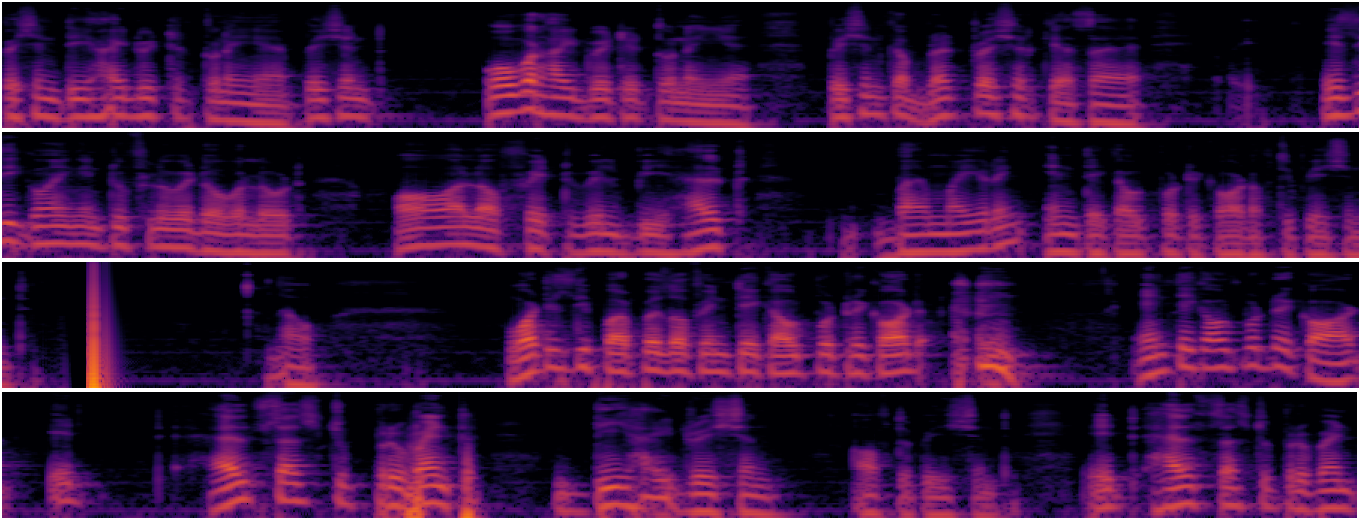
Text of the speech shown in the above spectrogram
पेशेंट डिहाइड्रेटेड तो नहीं है पेशेंट ओवर हाइड्रेटेड तो नहीं है पेशेंट का ब्लड प्रेशर कैसा है? Is he going into fluid overload all of it will be helped by measuring intake output record of the patient now what is the of intake output record intake output record it helps us to prevent dehydration of the patient it helps us to prevent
